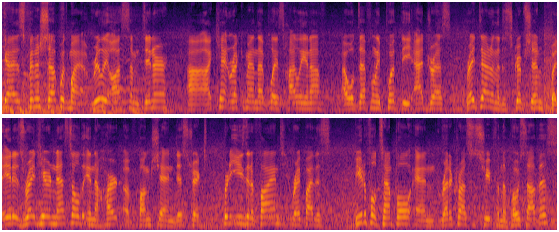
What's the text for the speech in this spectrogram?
A All right, guys, finished up with my really awesome dinner. Uh, I can't recommend that place highly enough. I will definitely put the address right down in the description, but it is right here nestled in the heart of Fengshan District. Pretty easy to find, right by this beautiful temple and right across the street from the post office.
